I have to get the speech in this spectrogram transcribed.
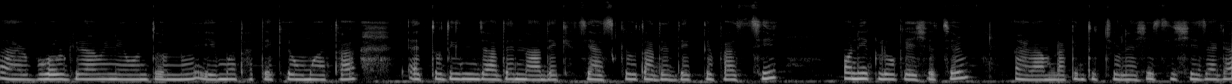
আর ভোর গ্রামে নেমন্তন্ন এ মাথা থেকে ও মাথা। এতদিন যাদের না দেখেছি, আজকেও তাদের দেখতে পাচ্ছি। অনেক লোক এসেছে। আর আমরা কিন্তু চলে এসেছি সে জায়গা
